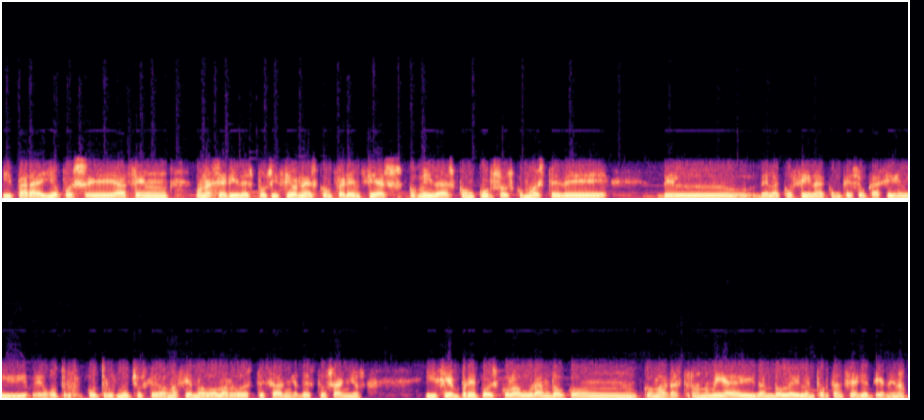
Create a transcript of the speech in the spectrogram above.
y para ello pues eh, hacen una serie de exposiciones, conferencias, comidas, concursos como este de, de la cocina con queso casín y eh, otros otros muchos que van haciendo a lo largo de, este año, de estos años y siempre pues colaborando con, con, la gastronomía y dándole la importancia que tiene, ¿no?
